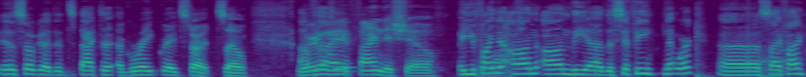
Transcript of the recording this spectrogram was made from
It is so good. It's back to a great, great start. So, uh, Where for do I you- find this show? You find it on on the uh, the Sci-Fi network, uh, sci-fi,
